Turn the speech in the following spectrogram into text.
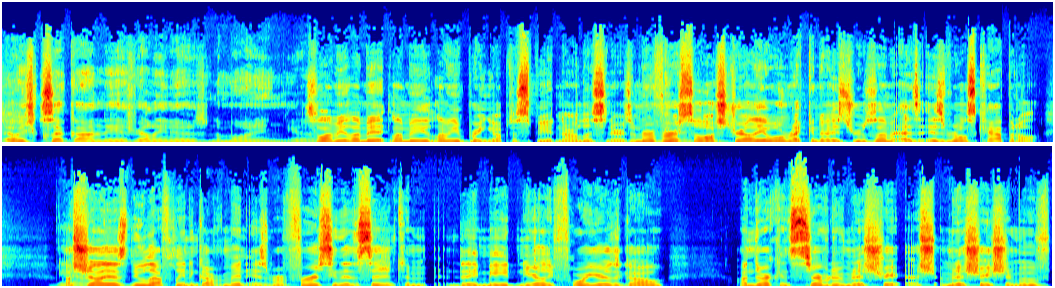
I always click on the Israeli news in the morning. You know. So let me let me let me let me bring you up to speed and our listeners. In reversal, Australia won't recognize Jerusalem as Israel's capital. Yeah. Australia's new left-leaning government is reversing the decision to they made nearly four years ago, under a conservative administra- administration move,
